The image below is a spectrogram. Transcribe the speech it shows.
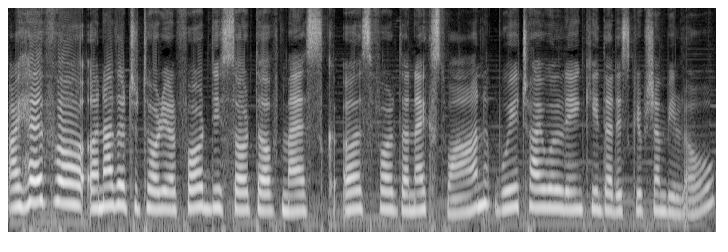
I have uh, another tutorial for this sort of mask as for the next one, which I will link in the description below.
